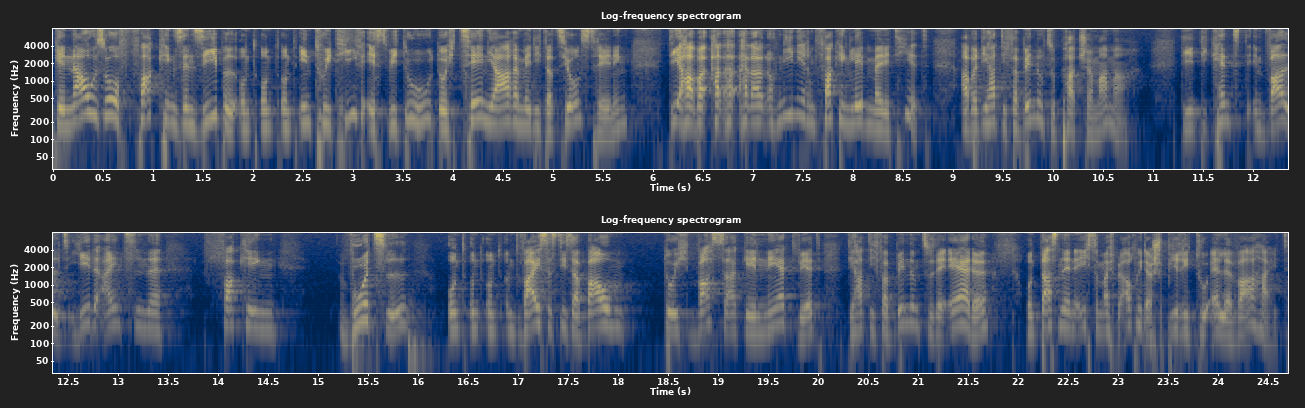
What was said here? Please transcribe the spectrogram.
genauso fucking sensibel und, und, und intuitiv ist wie du durch zehn Jahre Meditationstraining, die aber, hat, hat noch nie in ihrem fucking Leben meditiert, aber die hat die Verbindung zu Pachamama. Die, die kennt im Wald jede einzelne fucking Wurzel und, und, und, und weiß, dass dieser Baum durch Wasser genährt wird, die hat die Verbindung zu der Erde und das nenne ich zum Beispiel auch wieder spirituelle Wahrheit.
